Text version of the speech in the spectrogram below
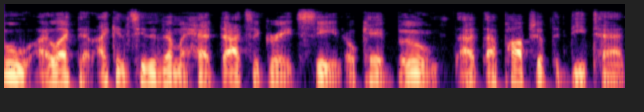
Ooh, I like that. I can see that in my head. That's a great scene. Okay, boom. That that pops you up to D10.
